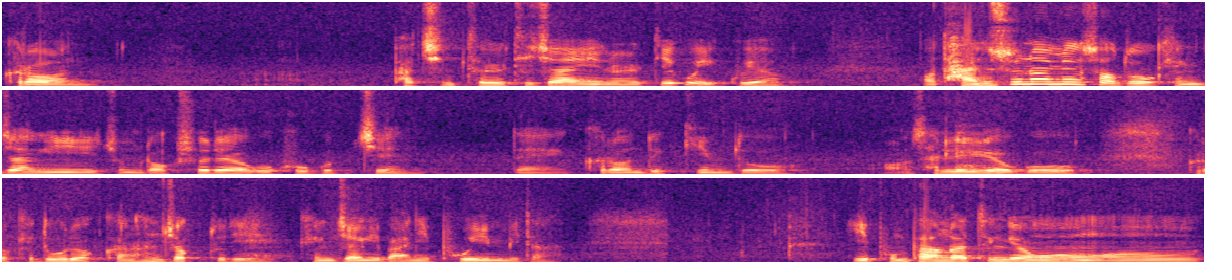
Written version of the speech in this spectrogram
그런 받침틀 디자인을 띠고 있고요. 어, 단순하면서도 굉장히 좀 럭셔리하고 고급진 네, 그런 느낌도 어, 살리려고 그렇게 노력한 흔적들이 굉장히 많이 보입니다. 이 본판 같은 경우 어,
